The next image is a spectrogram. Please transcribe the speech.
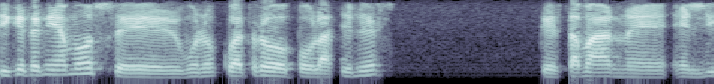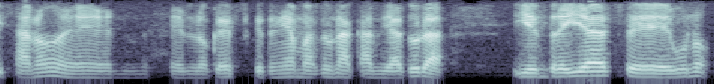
Sí que teníamos, eh, bueno, cuatro poblaciones que estaban en liza, ¿no? En, lo que es que tenía más de una candidatura y entre ellas, uno,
